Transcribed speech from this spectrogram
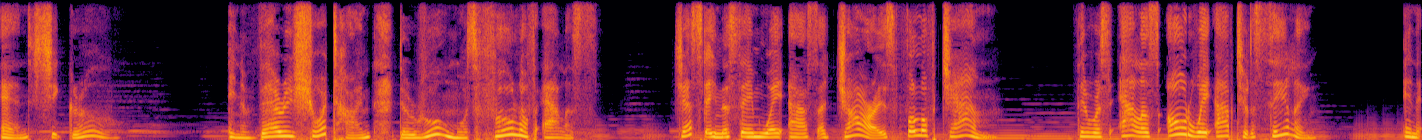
and she grew. In a very short time, the room was full of Alice just in the same way as a jar is full of jam. There was Alice all the way up to the ceiling, and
